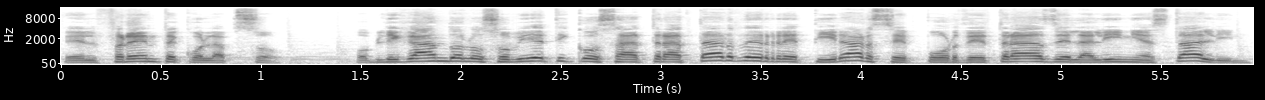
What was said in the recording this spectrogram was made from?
el frente colapsó, obligando a los soviéticos a tratar de retirarse por detrás de la línea Stalin,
